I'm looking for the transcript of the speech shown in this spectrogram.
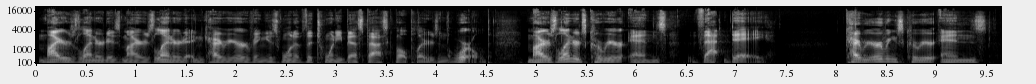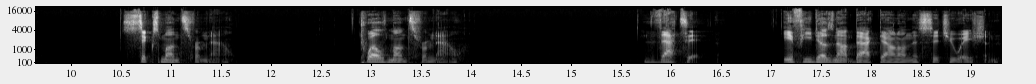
Meyers Leonard is Meyers Leonard and Kyrie Irving is one of the 20 best basketball players in the world. Meyers Leonard's career ends that day. Kyrie Irving's career ends 6 months from now. 12 months from now. That's it. If he does not back down on this situation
